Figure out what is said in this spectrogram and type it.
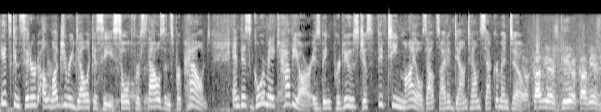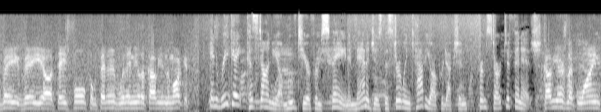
It's considered a luxury delicacy sold for thousands per pound. And this gourmet caviar is being produced just 15 miles outside of downtown Sacramento. Our caviar is good. Our caviar is very, very uh, tasteful, competitive with any other caviar in the market. Enrique Castaño moved here from Spain and manages the Sterling caviar production from start to finish. Caviar is like wine,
